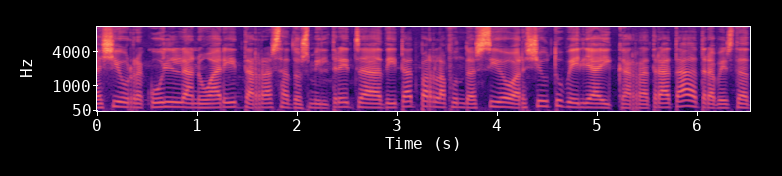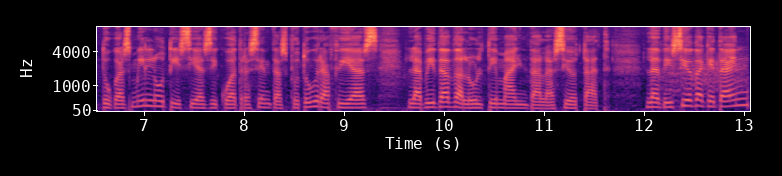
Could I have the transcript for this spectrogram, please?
Així ho recull l'anuari Terrassa 2013, editat per la Fundació Arxiu Tovella i que retrata a través de 2.000 notícies i 400 fotografies la vida de l'últim any de la ciutat. L'edició d'aquest any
